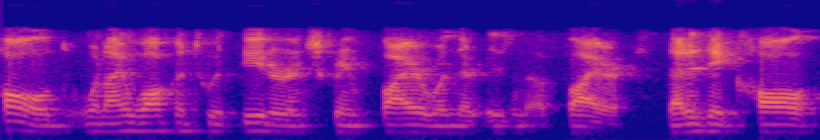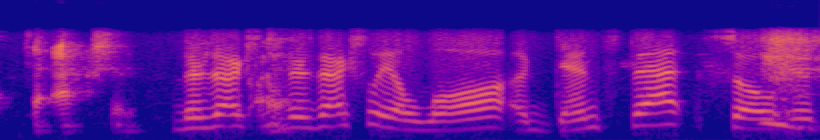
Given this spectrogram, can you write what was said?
called when I walk into a theater and scream fire when there isn't a fire? That is a call to action. There's actually Right. there's actually a law against that, so it's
